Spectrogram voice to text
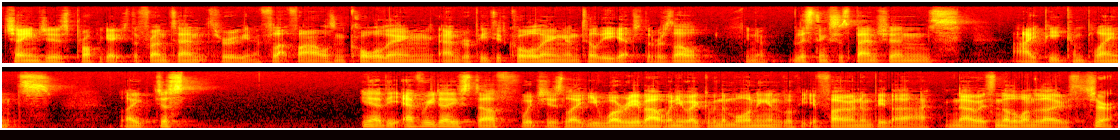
changes propagate to the front end through you know flat files and calling and repeated calling until you get to the result. You know listing suspensions, IP complaints, like just yeah, the everyday stuff, which is like you worry about when you wake up in the morning and look at your phone and be like, ah, no, it's another one of those. Sure,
